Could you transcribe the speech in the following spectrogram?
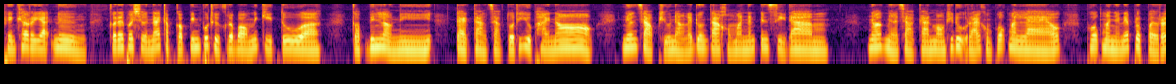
เพียงแค่ระยะหนึ่ง ก็ได้เผชิญหน้ากับกอบบินผู้ถือกระบองไม่กี่ตัวกอบบินเหล่านี้แตกต่างจากตัวที่อยู่ภายนอก เนื่องจากผิวหนังและดวงตาของมันนั้นเป็นสีดำ นอกเหนือจากการมองที่ดุร้ายของพวกมันแล้ว พวกมันยังได้ปลดปล่อยรั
